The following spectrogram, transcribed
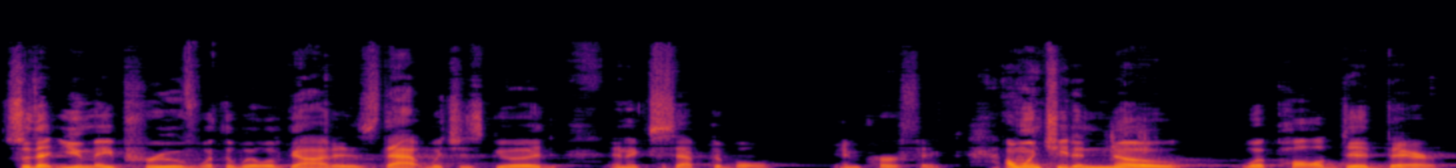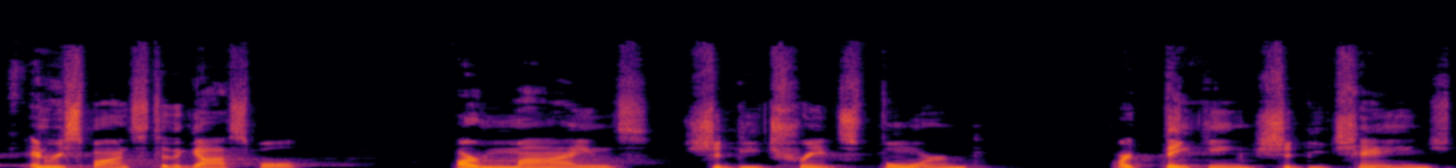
so that you may prove what the will of God is, that which is good and acceptable and perfect. I want you to know what Paul did there in response to the gospel. Our minds should be transformed. Our thinking should be changed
